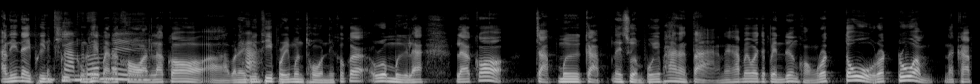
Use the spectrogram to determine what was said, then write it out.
อันนี้ในพื้นที่เป็นความกรุงเทพมหานครร่วมมือแล้วก็อ่าในค่ะพื้นที่ปริมณฑลนี่เขาก็ร่วมมือแล้ว แล้วก็ จับมือกับในส่วนภูมิภาคต่างๆนะครับ ไม่ว่าจะเป็นเรื่องของรถตู้รถร่วมนะครับ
